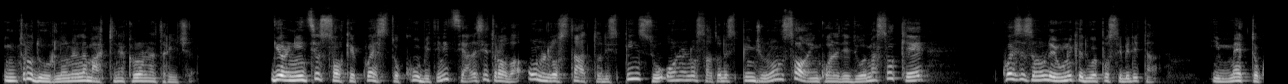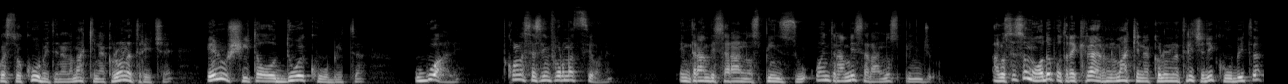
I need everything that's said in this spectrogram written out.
introdurlo nella macchina clonatrice. Io all'inizio so che questo qubit iniziale si trova o nello stato di spin su o nello stato di spin giù, non so in quale dei due, ma so che queste sono le uniche due possibilità. Immetto questo qubit nella macchina clonatrice e in uscita ho due qubit uguali, con la stessa informazione. Entrambi saranno spin su o entrambi saranno spin giù. Allo stesso modo potrei creare una macchina clonatrice di qubit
